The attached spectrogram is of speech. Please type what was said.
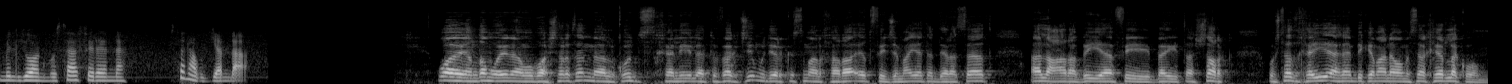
مليون مسافر سنويا. وينضم إلينا مباشرة من القدس خليل تفاكجي مدير قسم الخرائط في جمعية الدراسات العربية في بيت الشرق. أستاذ خليل أهلا بك معنا ومساء الخير لكم.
